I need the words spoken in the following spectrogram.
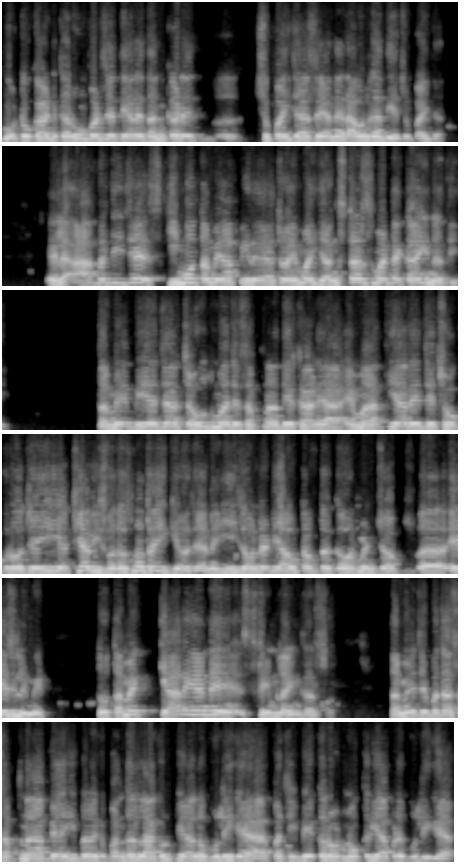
મોટું કાંડ કરવું પડશે ત્યારે ધનકડે છુપાઈ જશે અને રાહુલ ગાંધીએ છુપાઈ જશે. એટલે આ બધી જે સ્કીમો તમે આપી રહ્યા છો, એમાં યંગસ્ટર્સ માટે કાંઈ નથી. તમે બે હજાર ચૌદમાં જે સપના દેખાડ્યા, એમાં અત્યારે જે છોકરો છે એ અઠ્યાવીસ વર્ષનો થઈ ગયો છે અને is already out of the government job age limit તો તમે ક્યારે એને સ્ટ્રીમલાઈન કરશો? તમે જે બધા સપના આપ્યા એ પંદર લાખ રૂપિયા લો ભૂલી ગયા, પછી બે કરોડ નોકરી આપણે ભૂલી ગયા.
